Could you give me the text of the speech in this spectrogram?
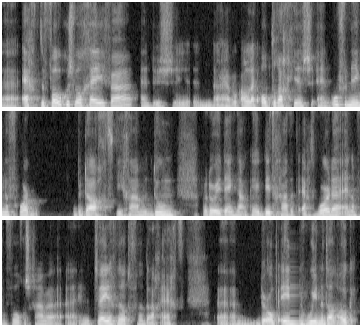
uh, echt de focus wil geven. En dus uh, daar heb ik allerlei opdrachtjes en oefeningen voor bedacht. Die gaan we doen, waardoor je denkt, nou oké, dit gaat het echt worden. En dan vervolgens gaan we uh, in het tweede gedeelte van de dag echt um, erop in hoe je het dan ook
